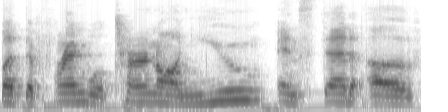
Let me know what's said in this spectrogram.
but the friend will turn on you instead of,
